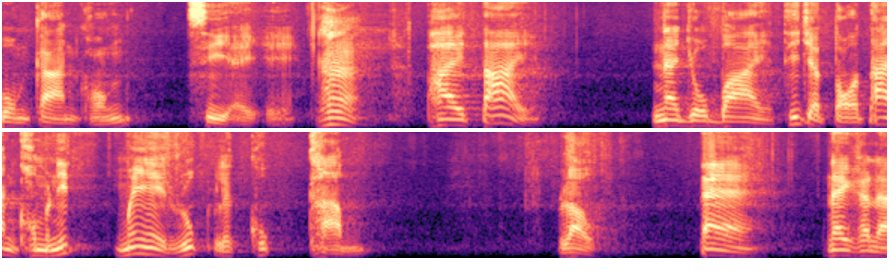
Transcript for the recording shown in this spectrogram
บงการของ CIA ฮะภายใต้นโยบายที่จะต่อต้านคอมมิวนิสต์ไม่ให้รุกและคุกคามเรา แต่ในขณะ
